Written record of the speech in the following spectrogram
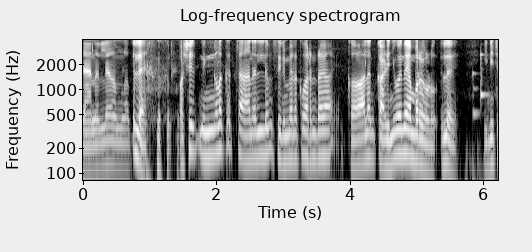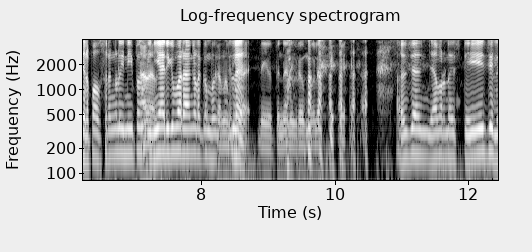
ചാനലിൽ നമ്മൾ ഇല്ലേ? പക്ഷെ നിങ്ങളൊക്കെ ചാനലിലും സിനിമയിലൊക്കെ വരേണ്ട കാലം കഴിഞ്ഞു എന്ന് ഞാൻ പറയുള്ളൂ അല്ലേ ഇനി ചിലപ്പോൾ അവസരങ്ങൾ ഇനിയിപ്പോൾ ഇനിയായിരിക്കും വരാൻ കിടക്കുന്നത് അല്ലേ ദൈവത്തിന്റെ അനുഗ്രഹം പോലെ. അത് ഞാൻ പറഞ്ഞ സ്റ്റേജിൽ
